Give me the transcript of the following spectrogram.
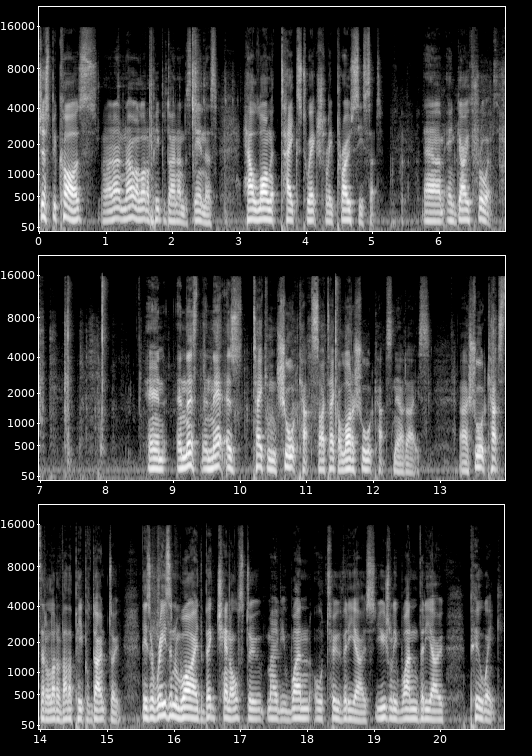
just because I don't know a lot of people don't understand this, how long it takes to actually process it um, and go through it. And and this and that is taking shortcuts. I take a lot of shortcuts nowadays. Uh, shortcuts that a lot of other people don't do. There's a reason why the big channels do maybe one or two videos, usually one video per week.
